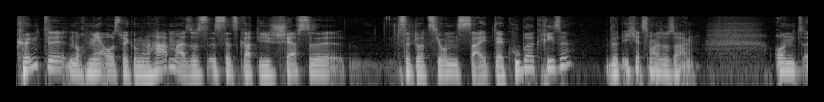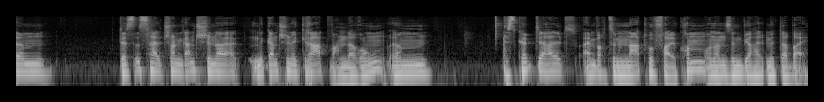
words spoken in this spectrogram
könnte noch mehr Auswirkungen haben. Also es ist jetzt gerade die schärfste Situation seit der Kuba-Krise, würde ich jetzt mal so sagen. Und ähm, das ist halt schon ganz schöner, eine ganz schöne Gratwanderung. Ähm, es könnte halt einfach zu einem NATO-Fall kommen und dann sind wir halt mit dabei.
